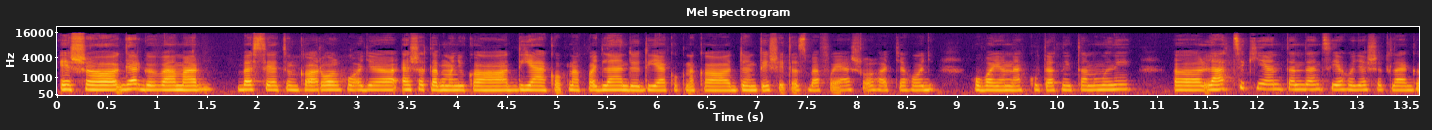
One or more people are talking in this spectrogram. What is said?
És a Gergővel már beszéltünk arról, hogy esetleg mondjuk a diákoknak, vagy leendő diákoknak a döntését ez befolyásolhatja, hogy hova jönnek kutatni, tanulni. Látszik ilyen tendencia, hogy esetleg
